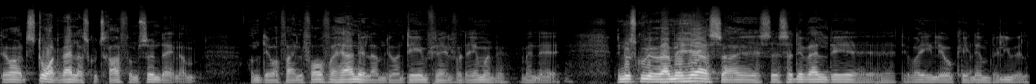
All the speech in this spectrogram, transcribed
Det var et stort valg at skulle træffe om søndagen, om, om det var Final Four for herrene, eller om det var en DM-final for damerne. Men, øh, men nu skulle vi være med her, så, øh, så, så det valg, det, øh, det var egentlig okay nemt alligevel.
